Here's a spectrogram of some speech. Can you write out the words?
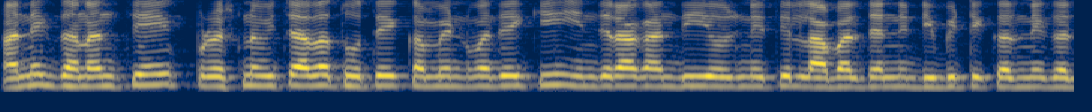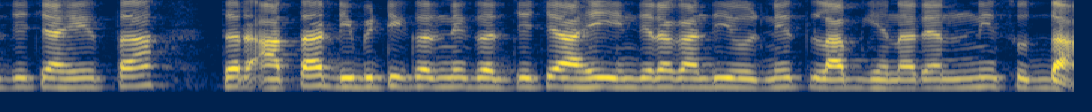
अनेक जणांचे प्रश्न विचारत होते कमेंटमध्ये की इंदिरा गांधी योजनेतील लाभार्थ्यांनी डी बी टी करणे गरजेचे आहे का? तर आता डी बी टी करणे गरजेचे आहे इंदिरा गांधी योजनेत लाभ घेणाऱ्यांनी सुद्धा.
